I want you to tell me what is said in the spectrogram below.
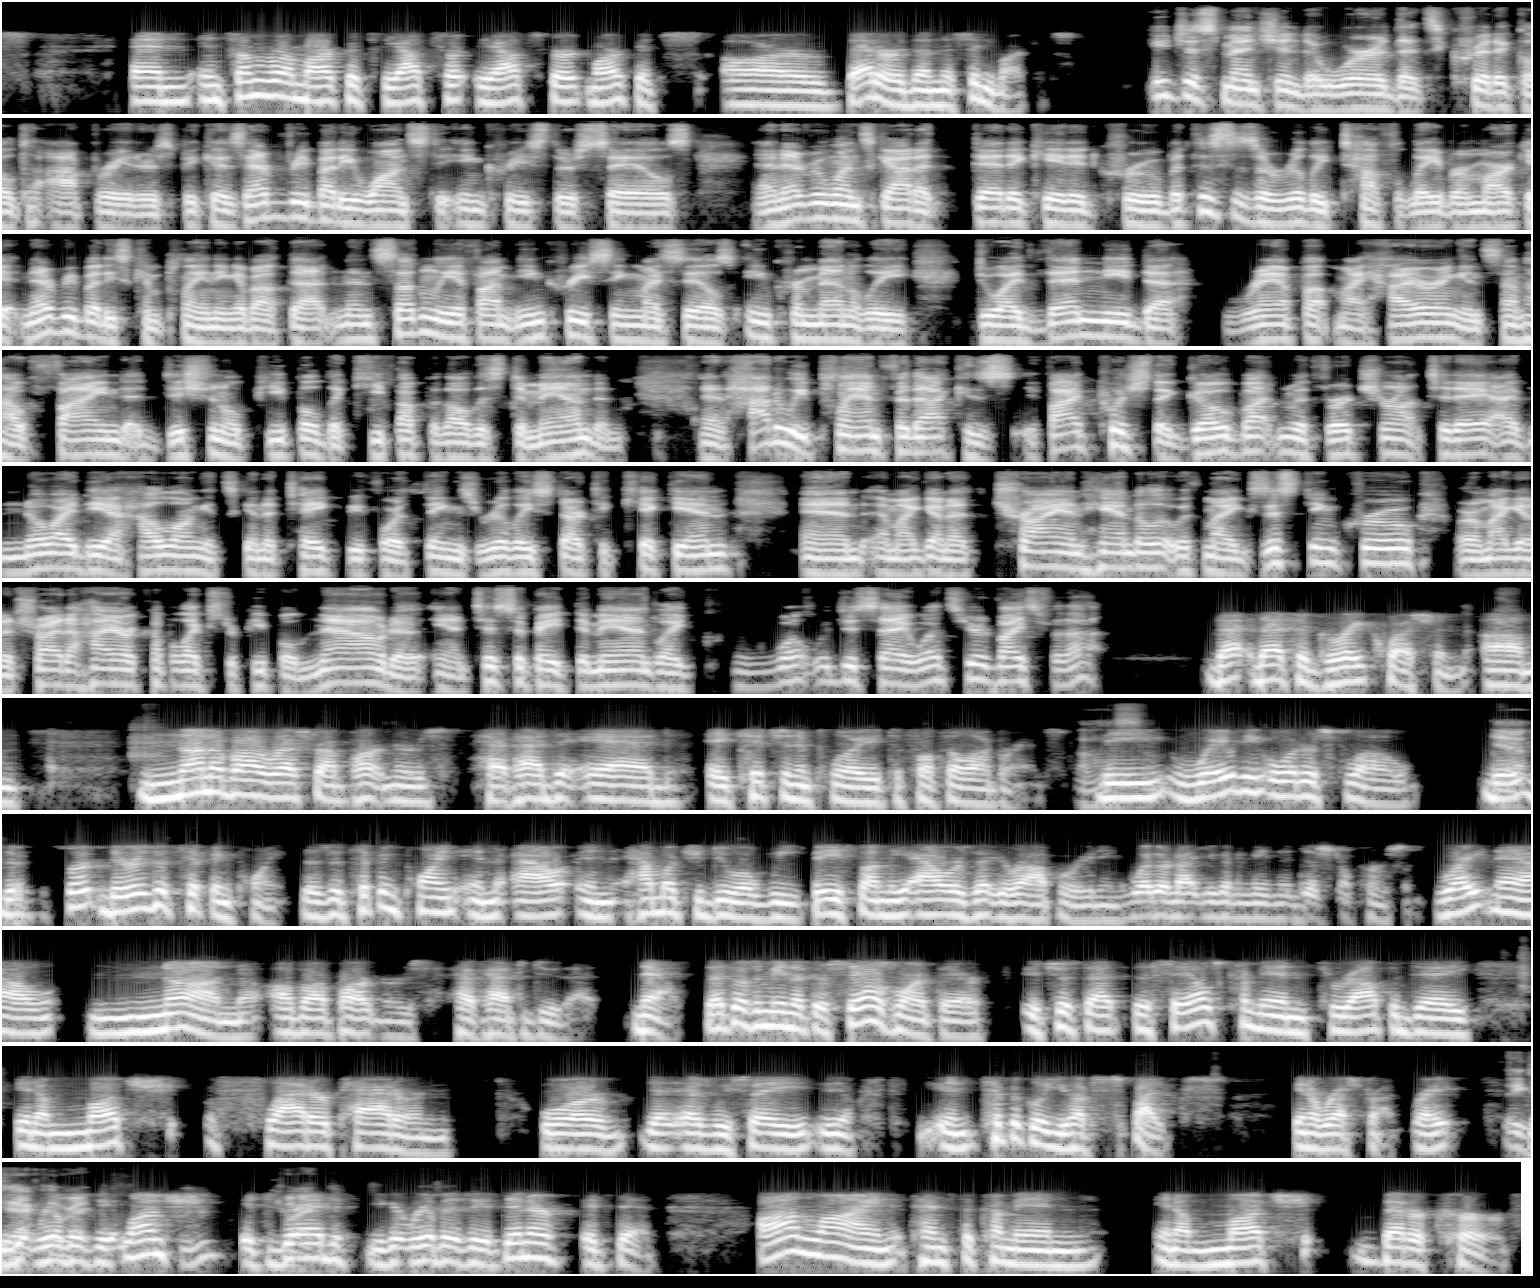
And in some of our markets, the outskirt the outskirt markets are better than the city markets. You just mentioned a word that's critical to operators because everybody wants to increase their sales and everyone's got a dedicated crew, but this is a really tough labor market and everybody's complaining about that. And then suddenly, if I'm increasing my sales incrementally, do I then need to ramp up my hiring and somehow find additional people to keep up with all this demand? And and how do we plan for that? Because if i push the go button with Virturant today i have no idea how long it's going to take before things really start to kick in. And am i going to try and handle it with my existing crew or am i going to try to hire a couple extra people now to anticipate demand? Like what would you say? What's your advice for that? That that's a great question. Um, none of our restaurant partners have had to add a kitchen employee to fulfill our brands. Awesome. The way the orders flow, there, there is a tipping point. There's a tipping point in our in how much you do a week based on the hours that you're operating, whether or not you're going to need an additional person. Right now, none of our partners have had to do that. Now, that doesn't mean that their sales weren't there. It's just that the sales come in throughout the day in a much flatter pattern, or as we say, you know, in typically you have spikes in a restaurant, right? Exactly you get real right. busy at lunch, mm-hmm. it's dead. You get real busy at dinner, it's dead. Online tends to come in in a much better curve.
